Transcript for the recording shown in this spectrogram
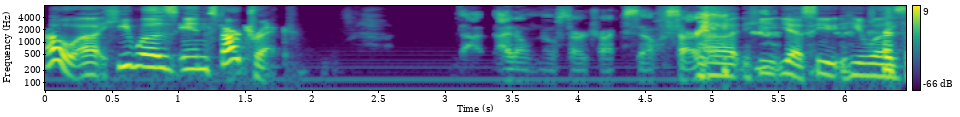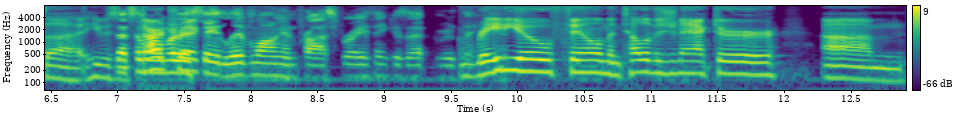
oh, uh, he was in Star Trek. I- don't know Star Trek, so sorry. Uh, he yes, he he was uh, he was in That's the Star one where Trek. they say "live long and prosper." I think is that radio, film, and television actor. Um,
